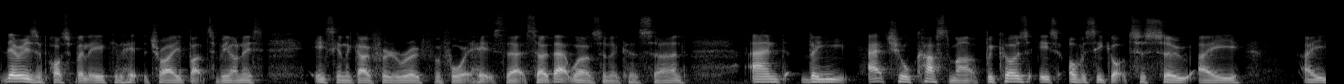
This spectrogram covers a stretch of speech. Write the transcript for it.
There is a possibility it could hit the tray, but to be honest, it's going to go through the roof before it hits that. So that wasn't a concern. And the actual customer, because it's obviously got to suit a a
